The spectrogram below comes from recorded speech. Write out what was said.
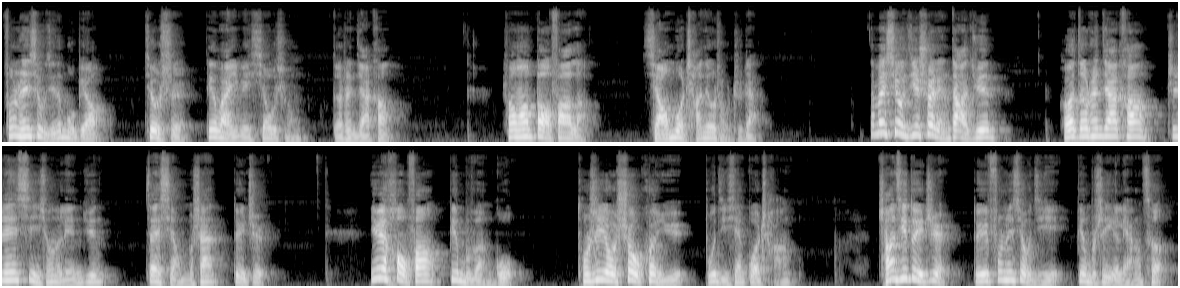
丰臣秀吉的目标就是另外一位枭雄德川家康，双方爆发了小牧长久手之战。那么秀吉率领大军和德川家康、之间信雄的联军在小牧山对峙，因为后方并不稳固，同时又受困于补给线过长，长期对峙对于丰臣秀吉并不是一个良策。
